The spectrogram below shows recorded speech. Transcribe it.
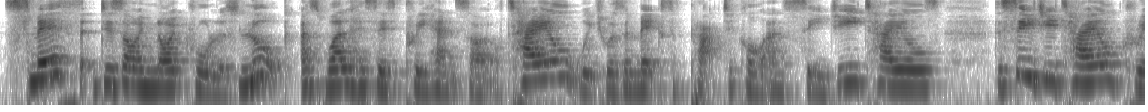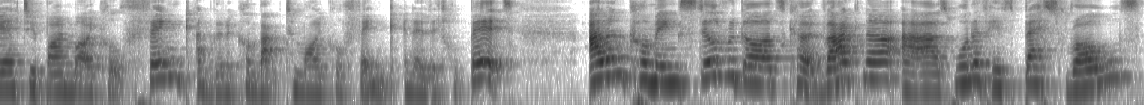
Smith designed Nightcrawler's look as well as his prehensile tail, which was a mix of practical and CG tails. The CG tail, created by Michael Fink, I'm going to come back to Michael Fink in a little bit. Alan Cumming still regards Kurt Wagner as one of his best roles,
